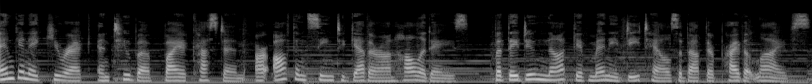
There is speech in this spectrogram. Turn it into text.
Engin Akyurek and Tuba Büyüküstün are often seen together on holidays, but they do not give many details about their private lives.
